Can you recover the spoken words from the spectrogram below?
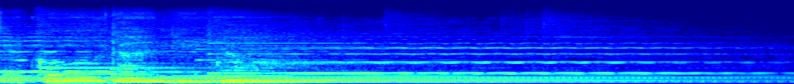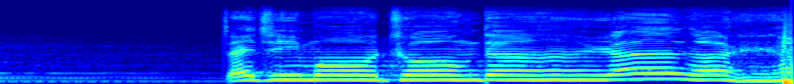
在孤单在寂寞中的人儿啊，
